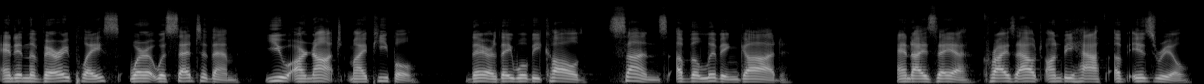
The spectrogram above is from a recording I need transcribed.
And in the very place where it was said to them, You are not my people, there they will be called sons of the living God. And Isaiah cries out on behalf of Israel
